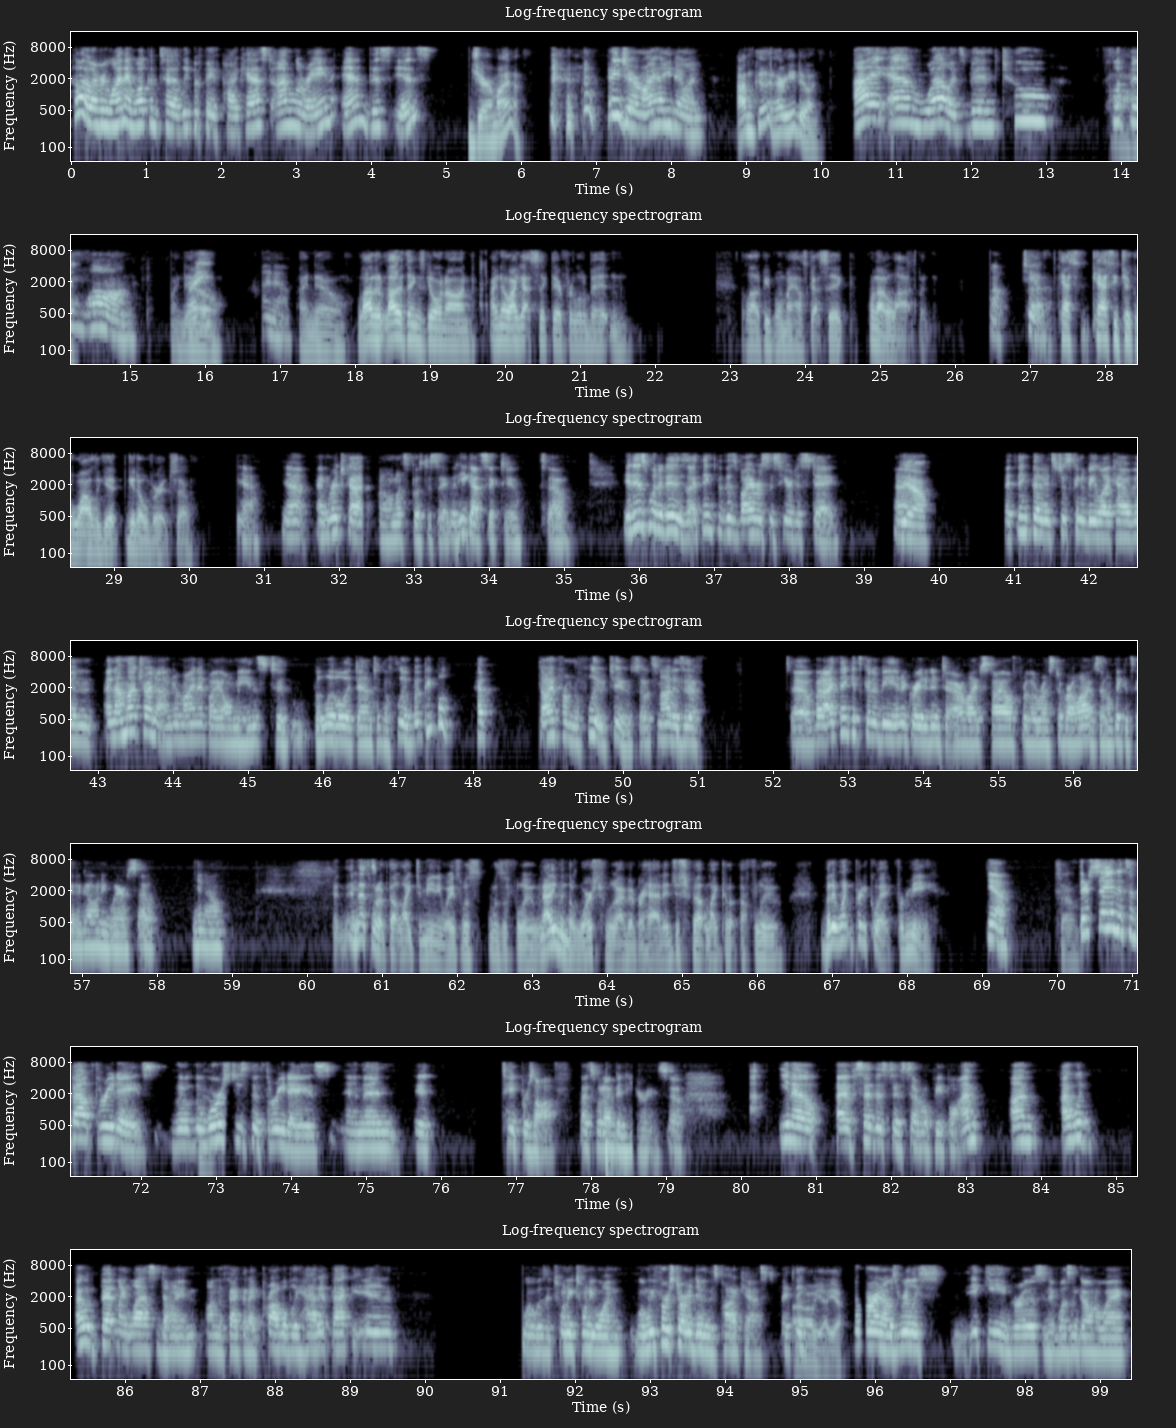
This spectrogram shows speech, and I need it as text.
Hello, everyone, and welcome to Leap of Faith podcast. I'm Lorraine, and this is Jeremiah. hey, Jeremiah, how you doing? I'm good. How are you doing? I am well. It's been too flipping oh, long. I know. Right? I know. I know. A lot of lot of things going on. I know I got sick there for a little bit, and a lot of people in my house got sick. Well, not a lot, but well, two. Uh, Cassie, Cassie took a while to get get over it. So. Yeah, yeah, and Rich got. Well, I'm not supposed to say, but he got sick too. So, it is what it is. I think that this virus is here to stay. Uh, yeah. I think that it's just going to be like having, and I'm not trying to undermine it by all means to belittle it down to the flu, but people have died from the flu too. So it's not as if so, but I think it's going to be integrated into our lifestyle for the rest of our lives. I don't think it's going to go anywhere. So, you know. And, and that's what it felt like to me, anyways. Was was a flu. Not even the worst flu I've ever had. It just felt like a, a flu, but it went pretty quick for me. Yeah. So they're saying it's about three days. the The yeah. worst is the three days, and then it tapers off. That's what I've been hearing. So, you know, I've said this to several people. I'm I'm I would I would bet my last dime on the fact that I probably had it back in what was it 2021 when we first started doing this podcast. I think Oh yeah, yeah. And I was really icky and gross and it wasn't going away.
